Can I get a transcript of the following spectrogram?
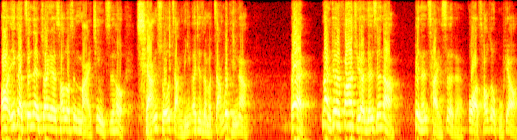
哦，一个真正专业的操作是买进之后强锁涨停，而且怎么涨不停啊？对，那你就会发觉，人生啊变成彩色的哇！操作股票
